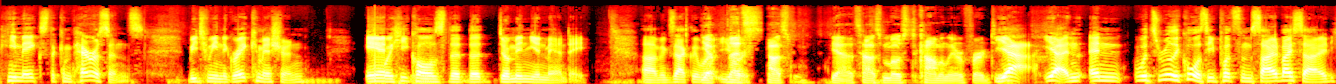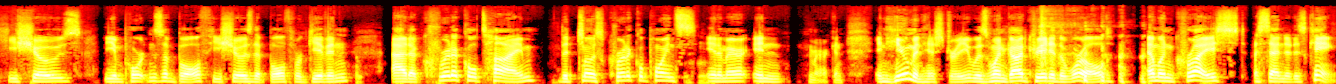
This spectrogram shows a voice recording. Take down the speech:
he makes the comparisons between the Great Commission and what he calls the the Dominion Mandate. Um, exactly what yep, you that's were, yeah, that's how it's most commonly referred to. Yeah, yeah, and and what's really cool is he puts them side by side. He shows the importance of both. He shows that both were given at a critical time. The most critical points mm-hmm. in America in American in human history was when God created the world and when Christ ascended as king.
